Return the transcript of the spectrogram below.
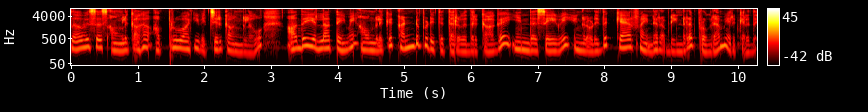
சர்வீசஸ் அவங்களுக்காக அப்ரூவ் ஆகி வச்சுருக்காங்களோ அதை எல்லாத்தையுமே அவங்களுக்கு கண்டுபிடித்து தருவதற்காக இந்த சேவை எங்களோடது கேர் ஃபைண்டர் அப்படின்ற ப்ரோக்ராம் இருக்கிறது.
